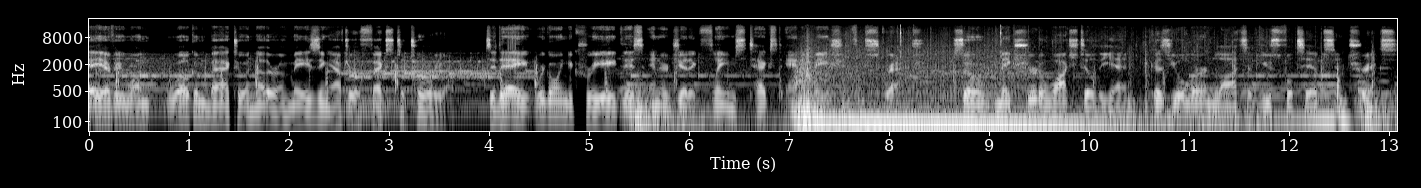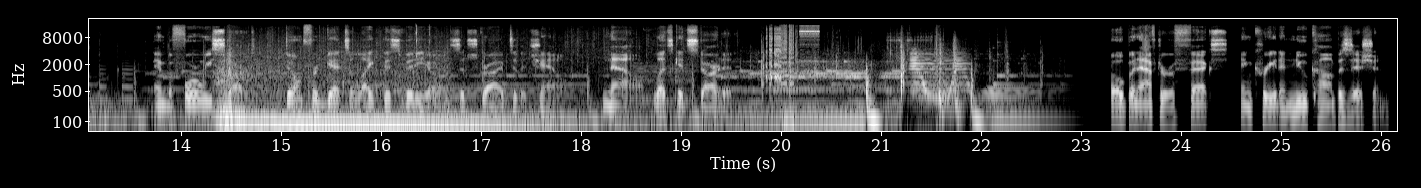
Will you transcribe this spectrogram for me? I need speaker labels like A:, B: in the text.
A: Hey everyone, welcome back to another amazing After Effects tutorial. Today, we're going to create this energetic flames text animation from scratch. So make sure to watch till the end because you'll learn lots of useful tips and tricks. And before we start, don't forget to like this video and subscribe to the channel. Now, let's get started. Open After Effects and create a new composition.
